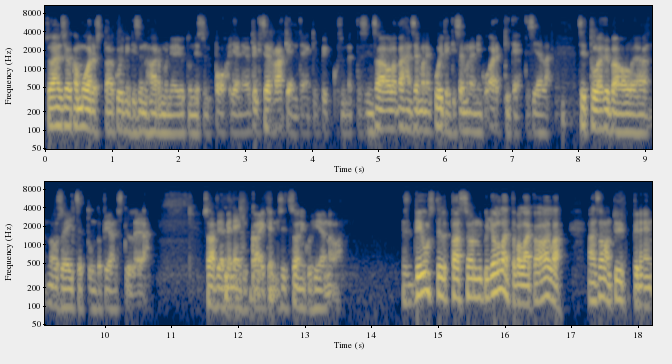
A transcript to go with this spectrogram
se on aina se, joka muodostaa kuitenkin sen harmonian jutun, niin sen pohjan ja jotenkin sen rakenteenkin pikkusen, että siinä saa olla vähän semmoinen kuitenkin semmoinen niin kuin arkkitehti siellä. Sitten tulee hyvä olo ja nousee itsetunto pianistille ja saa vielä meneekin kaiken, niin sitten se on niin kuin hienoa. Ja sitten viulstille taas se on niin kuin jollain tavalla aika lailla vähän samantyyppinen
